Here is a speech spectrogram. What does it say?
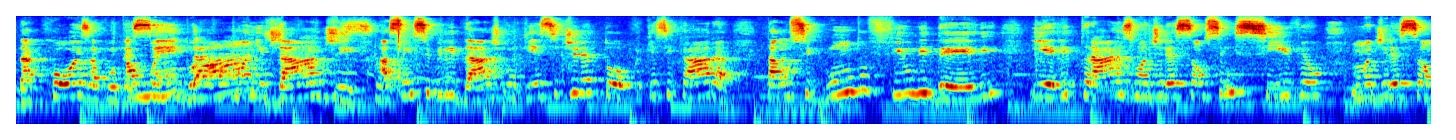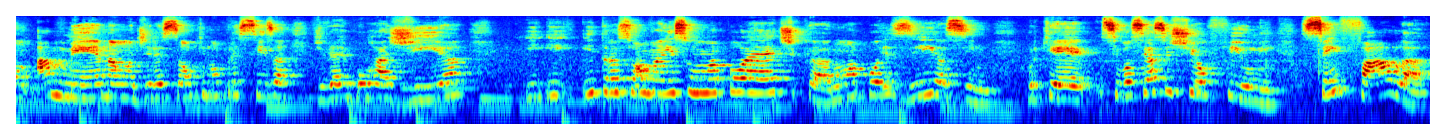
da coisa acontecendo, a humanidade, humanidade, isso. a sensibilidade com que esse diretor, porque esse cara tá no segundo filme dele e ele traz uma direção sensível, uma direção amena, uma direção que não precisa de verborragia e, e- e transforma isso numa poética, numa poesia, assim. Porque se você assistir ao filme sem fala,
